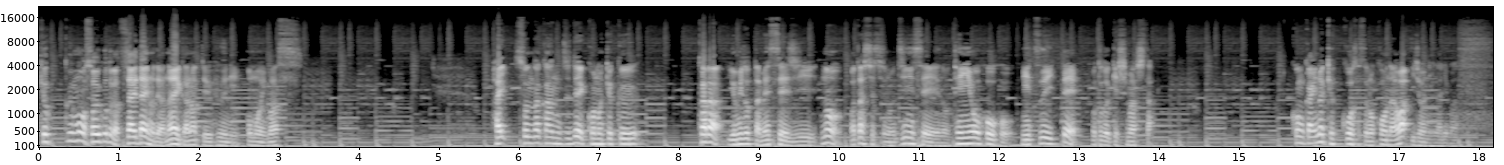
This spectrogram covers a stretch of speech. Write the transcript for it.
曲もそういうことが伝えたいのではないかなというふうに思います。はい、そんな感じでこの曲から読み取ったメッセージの私たちの人生への転用方法についてお届けしました。今回の曲考察のコーナーは以上になります。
